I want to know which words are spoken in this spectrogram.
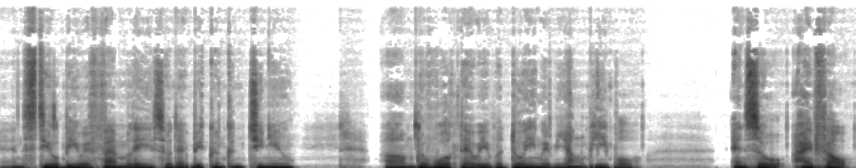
and still be with family so that we can continue um, the work that we were doing with young people. And so I felt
